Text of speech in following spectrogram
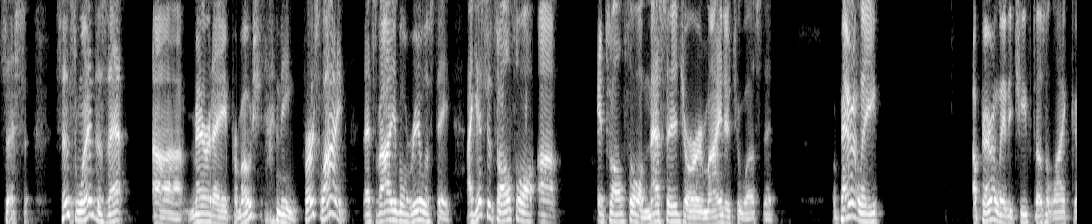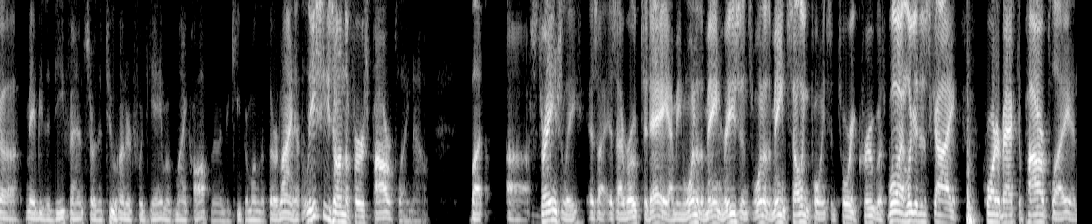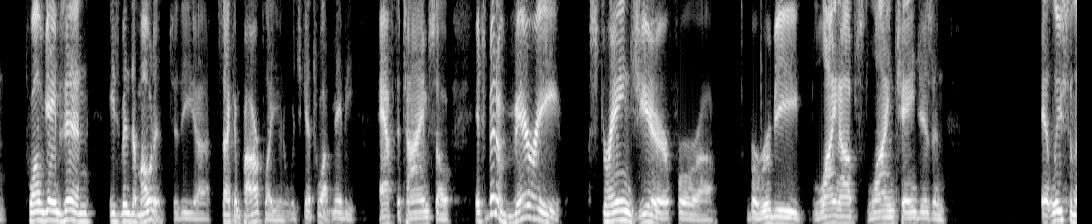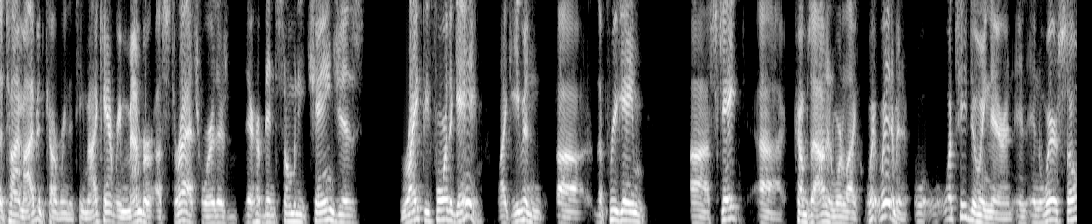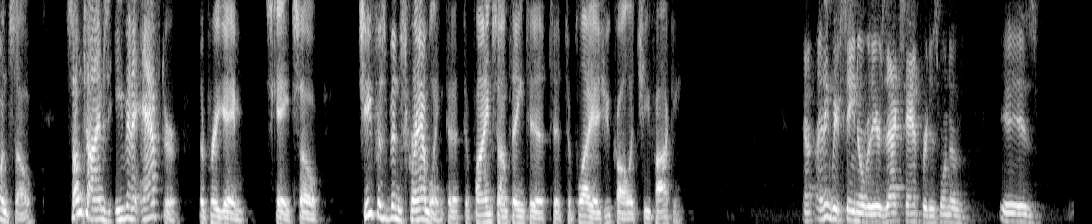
So, since when does that uh, merit a promotion? I mean, first line, that's valuable real estate. I guess it's also uh, it's also a message or a reminder to us that apparently apparently the chief doesn't like uh, maybe the defense or the 200 foot game of Mike Hoffman to keep him on the third line. At least he's on the first power play now. But uh, strangely, as I as I wrote today, I mean, one of the main reasons, one of the main selling points in Torey Krug was, boy, look at this guy quarterback the power play, and 12 games in, he's been demoted to the uh, second power play unit, which gets what maybe half the time. So it's been a very strange year for uh, Berube lineups, line changes, and at least in the time I've been covering the team, I can't remember a stretch where there's there have been so many changes right before the game. Like even uh, the pregame uh, skate uh, comes out, and we're like, wait, wait a minute, what's he doing there? And and, and where's so and so? Sometimes even after the pregame skate. So Chief has been scrambling to to find something to to to play, as you call it, Chief hockey. I think we've seen over the years Zach Sanford is one of is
